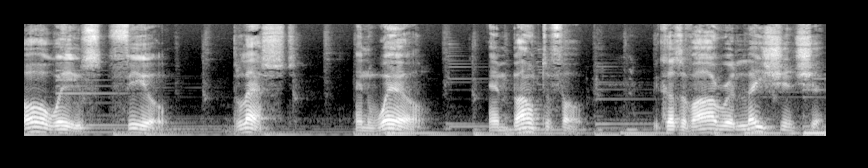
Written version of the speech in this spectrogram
always feel blessed and well and bountiful because of our relationship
